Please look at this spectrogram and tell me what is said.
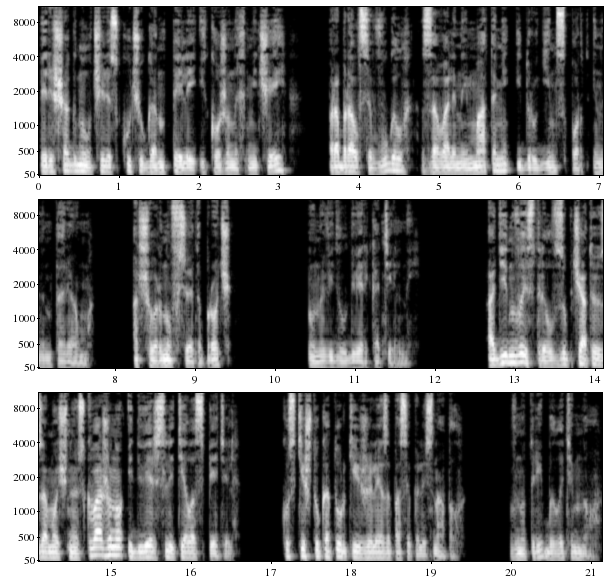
Перешагнул через кучу гантелей и кожаных мечей, пробрался в угол, заваленный матами и другим спортинвентарем. Отшвырнув все это прочь, он увидел дверь котельной. Один выстрел в зубчатую замочную скважину, и дверь слетела с петель. Куски штукатурки и железа посыпались на пол. Внутри было темно.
